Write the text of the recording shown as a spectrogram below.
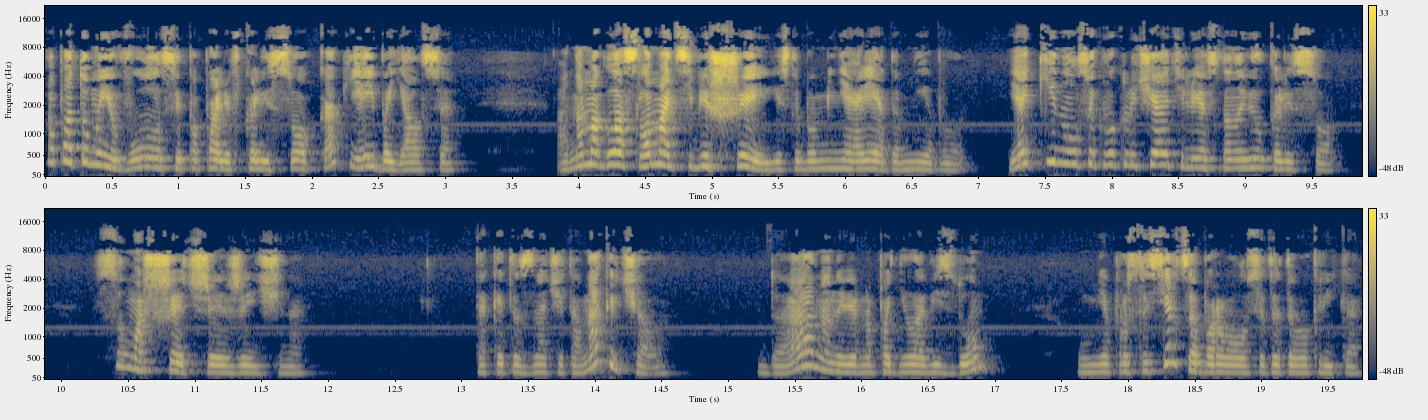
А потом ее волосы попали в колесо, как я и боялся. Она могла сломать себе шею, если бы меня рядом не было. Я кинулся к выключателю и остановил колесо. Сумасшедшая женщина. Так это значит, она кричала? Да, она, наверное, подняла весь дом. У меня просто сердце оборвалось от этого крика.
